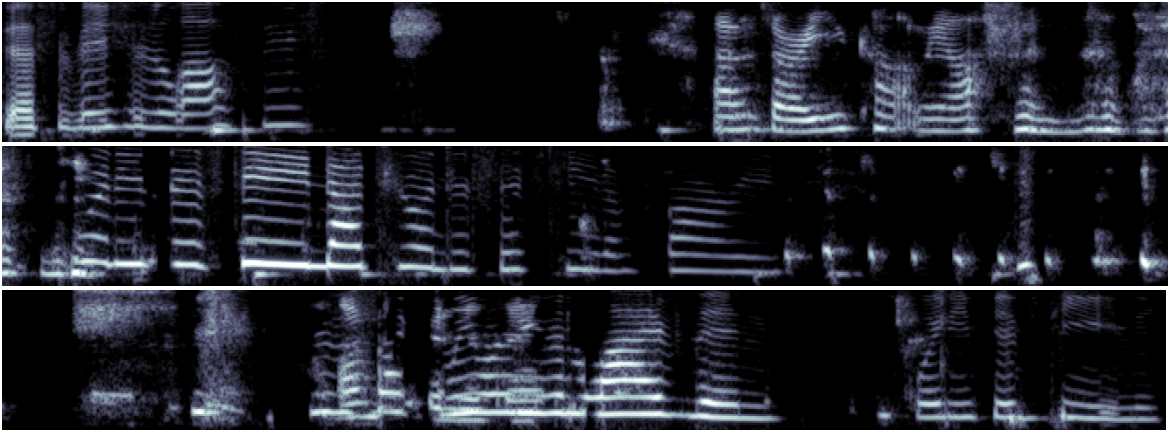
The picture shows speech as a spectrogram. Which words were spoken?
Defamation lawsuit. I'm sorry, you caught me off in the last name. 2015, not 215. I'm sorry. I'm we weren't even live then. 2015.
